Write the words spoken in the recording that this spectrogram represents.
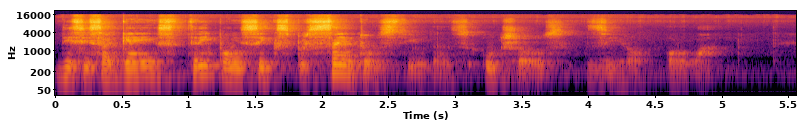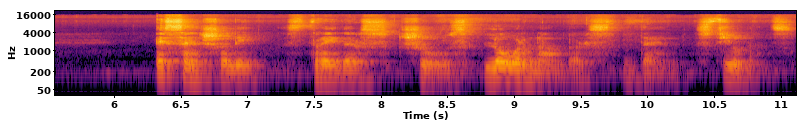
This is against 3.6% of students who chose 0 or 1. Essentially, traders choose lower numbers than students.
